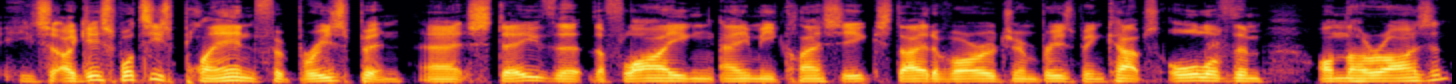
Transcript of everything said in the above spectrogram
his? I guess what's his plan for Brisbane, uh, Steve? The the Flying Amy Classic, State of Origin, Brisbane Cups, all of them on the horizon.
